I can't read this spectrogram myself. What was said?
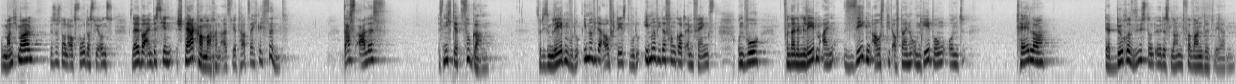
Und manchmal ist es dann auch so, dass wir uns selber ein bisschen stärker machen, als wir tatsächlich sind. Das alles ist nicht der Zugang zu diesem Leben, wo du immer wieder aufstehst, wo du immer wieder von Gott empfängst und wo von deinem Leben ein Segen ausgeht auf deine Umgebung und Täler der Dürre, Wüste und ödes Land verwandelt werden.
